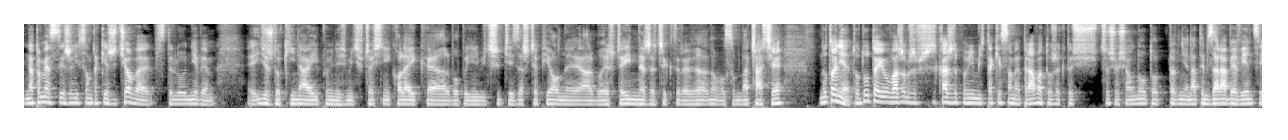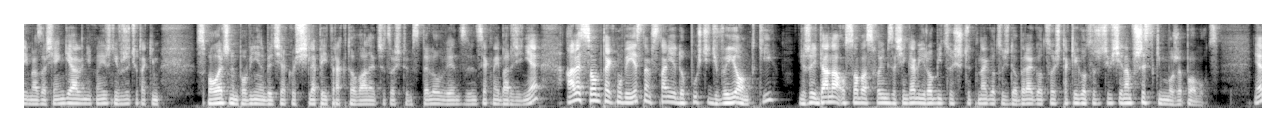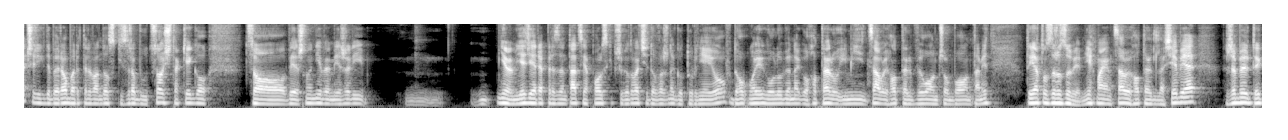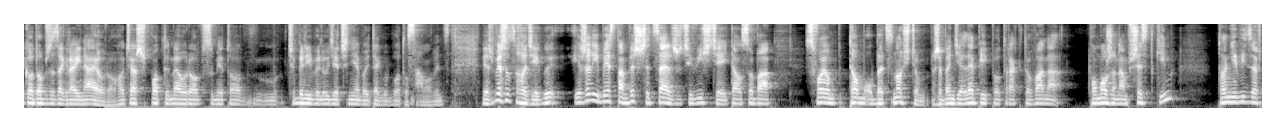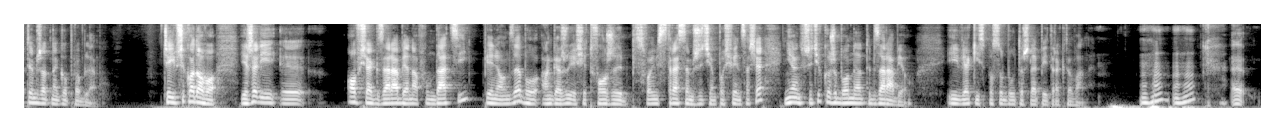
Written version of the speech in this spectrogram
natomiast jeżeli są takie życiowe w stylu, nie wiem, idziesz do kina i powinieneś mieć wcześniej kolejkę, albo powinien być szybciej zaszczepiony, albo jeszcze inne rzeczy, które wiadomo są na czasie, no to nie, to tutaj uważam, że każdy powinien mieć takie same prawa, to, że ktoś coś osiągnął, to pewnie na tym zarabia więcej, ma zasięgi, ale niekoniecznie w życiu takim społecznym powinien być jakoś lepiej traktowany, czy coś w tym stylu, więc, więc jak najbardziej nie. Ale są, tak jak mówię, jestem w stanie dopuścić wyjątki, jeżeli dana osoba swoimi zasięgami robi coś szczytnego, coś dobrego, coś takiego, co rzeczywiście nam wszystkim może pomóc. Nie? Czyli gdyby Robert Lewandowski zrobił coś takiego, co wiesz, no nie wiem, jeżeli mm, nie wiem, jedzie reprezentacja Polski przygotować się do ważnego turnieju, do mojego ulubionego hotelu i mi cały hotel wyłączą, bo on tam jest, to ja to zrozumiem. Niech mają cały hotel dla siebie, żeby tylko dobrze zagrali na euro. Chociaż po tym euro w sumie to, czy byliby ludzie, czy nie, bo i tak by było to samo, więc wiesz, wiesz o co chodzi. Jakby, jeżeli jest tam wyższy cel rzeczywiście i ta osoba swoją tą obecnością, że będzie lepiej potraktowana, pomoże nam wszystkim, to nie widzę w tym żadnego problemu. Czyli przykładowo, jeżeli y, Owsiak zarabia na fundacji pieniądze, bo angażuje się, tworzy swoim stresem, życiem, poświęca się, nie mając przeciwko, żeby on na tym zarabiał i w jakiś sposób był też lepiej traktowany. Mhm, mhm.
